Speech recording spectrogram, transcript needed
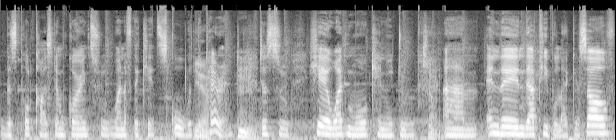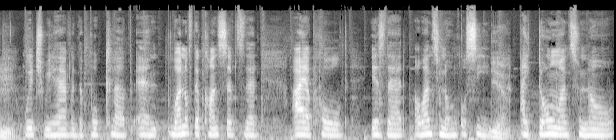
this podcast, I'm going to one of the kids' school with Yeah. the parent Mm. just to hear what more can we do. Sure. Um, and then there are people like yourself, Mm. which we have in the book club. And one of the concepts that I uphold is that I want to know Nkosi. Yeah. I don't want to know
